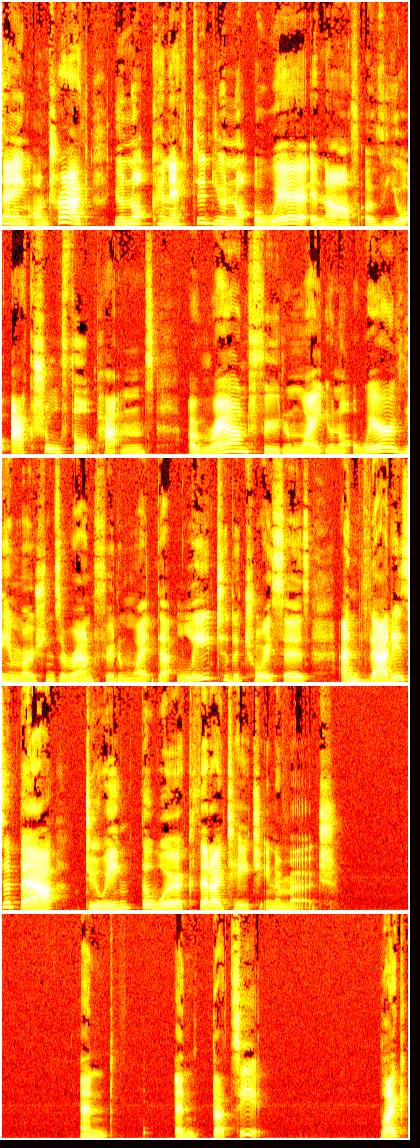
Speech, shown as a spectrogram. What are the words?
on track, you're not connected, you're not aware enough of your actual thought patterns around food and weight, you're not aware of the emotions around food and weight that lead to the choices, and that is about doing the work that I teach in Emerge. And and that's it. Like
